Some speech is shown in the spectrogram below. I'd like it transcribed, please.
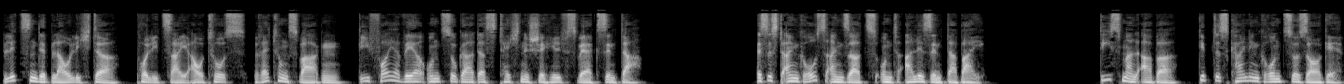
Blitzende Blaulichter, Polizeiautos, Rettungswagen, die Feuerwehr und sogar das technische Hilfswerk sind da. Es ist ein Großeinsatz und alle sind dabei. Diesmal aber gibt es keinen Grund zur Sorge.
